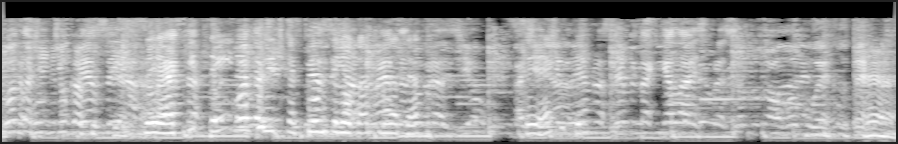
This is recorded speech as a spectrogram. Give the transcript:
quando a gente nunca pensa em é que tem, né, políticas pensa públicas em voltadas para os atleta no atletas. Brasil, a é gente lembra sempre daquela expressão do Bueno, né? É.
